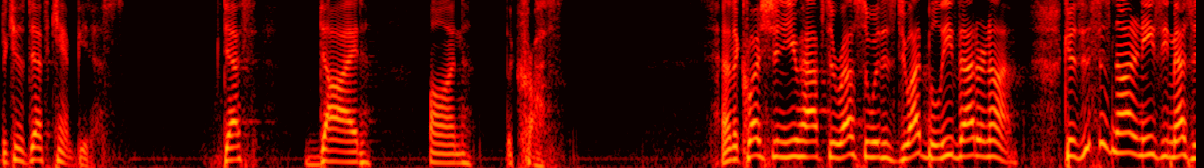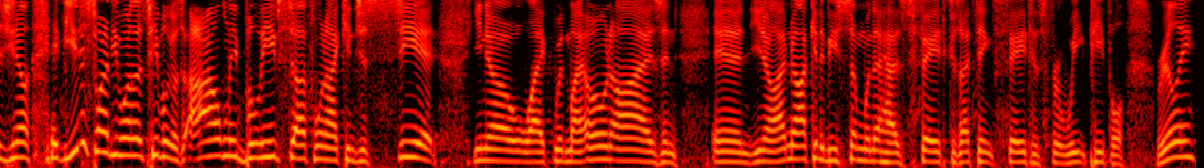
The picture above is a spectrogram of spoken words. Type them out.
Because death can't beat us. Death died on the cross. And the question you have to wrestle with is do I believe that or not? Because this is not an easy message. You know, if you just want to be one of those people who goes, I only believe stuff when I can just see it, you know, like with my own eyes, and, and you know, I'm not going to be someone that has faith because I think faith is for weak people. Really?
